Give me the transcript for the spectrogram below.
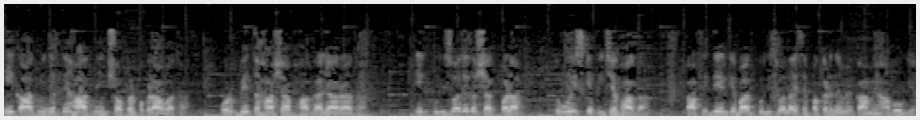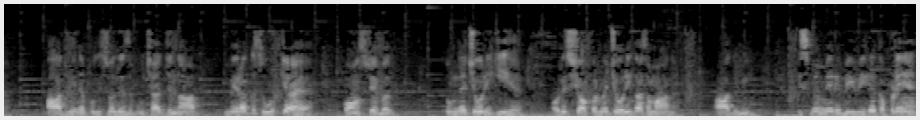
एक आदमी ने अपने हाथ में एक शॉपर पकड़ा हुआ था और बेतहाशा भागा जा रहा था। एक पुलिस वाले का शक पड़ा तो वो इसके पीछे भागा। काफ़ी देर के बाद पुलिस वाला इसे पकड़ने में कामयाब हो गया। आदमी ने पुलिस वाले से पूछा, जनाब, मेरा कसूर क्या है? कांस्टेबल, तुमने चोरी की है और इस शॉपर में चोरी का सामान है। आदमी, इसमें मेरी बीवी के कपड़े हैं।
